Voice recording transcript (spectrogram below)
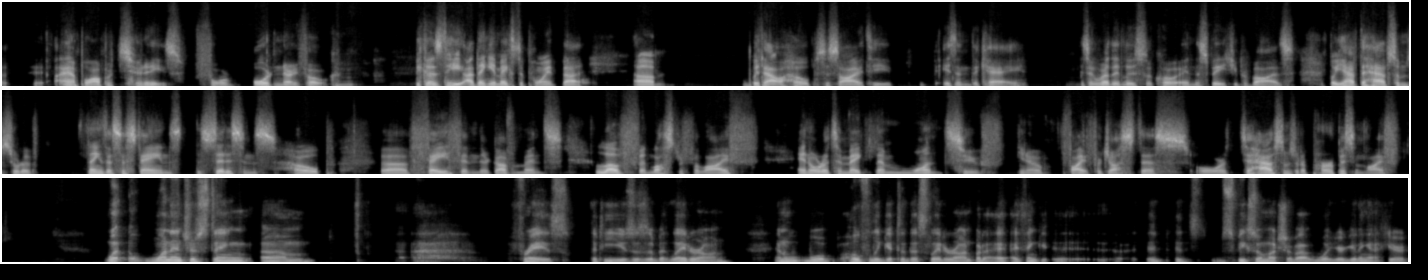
ample opportunities for ordinary folk. Mm-hmm. Because he, I think he makes the point that um, without hope, society is in decay. It's a really loose quote in the speech he provides. But you have to have some sort of things that sustains the citizens' hope, uh, faith in their governments, love and luster for life, in order to make them want to, you know, fight for justice or to have some sort of purpose in life. What one interesting um, phrase that he uses a bit later on, and we'll hopefully get to this later on. But I, I think it, it, speaks so much about what you're getting at here.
